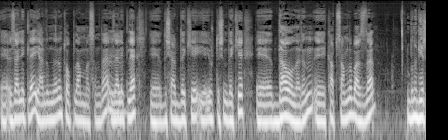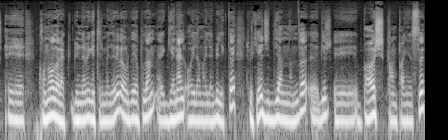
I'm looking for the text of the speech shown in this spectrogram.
özellikle yardımların toplanmasında özellikle dışarıdaki yurt dışındaki DAO'ların kapsamlı bazda bunu bir e, konu olarak gündeme getirmeleri ve orada yapılan e, genel oylamayla birlikte Türkiye'ye ciddi anlamda e, bir e, bağış kampanyası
